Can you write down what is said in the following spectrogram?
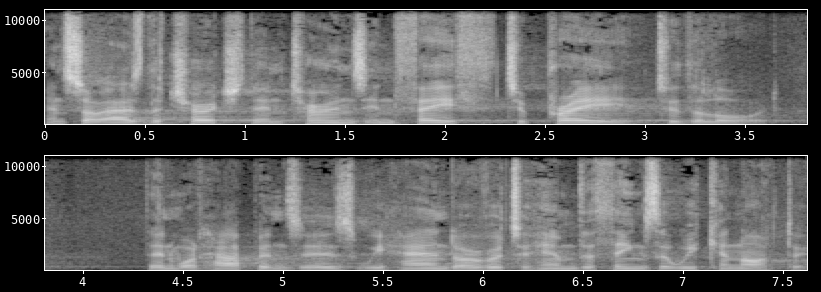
And so, as the church then turns in faith to pray to the Lord, then what happens is we hand over to Him the things that we cannot do,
